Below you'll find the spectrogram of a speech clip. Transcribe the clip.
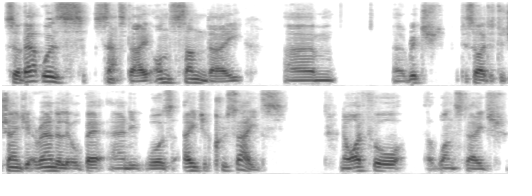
So that was Saturday. On Sunday, um, uh, Rich decided to change it around a little bit, and it was Age of Crusades. Now, I thought at one stage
